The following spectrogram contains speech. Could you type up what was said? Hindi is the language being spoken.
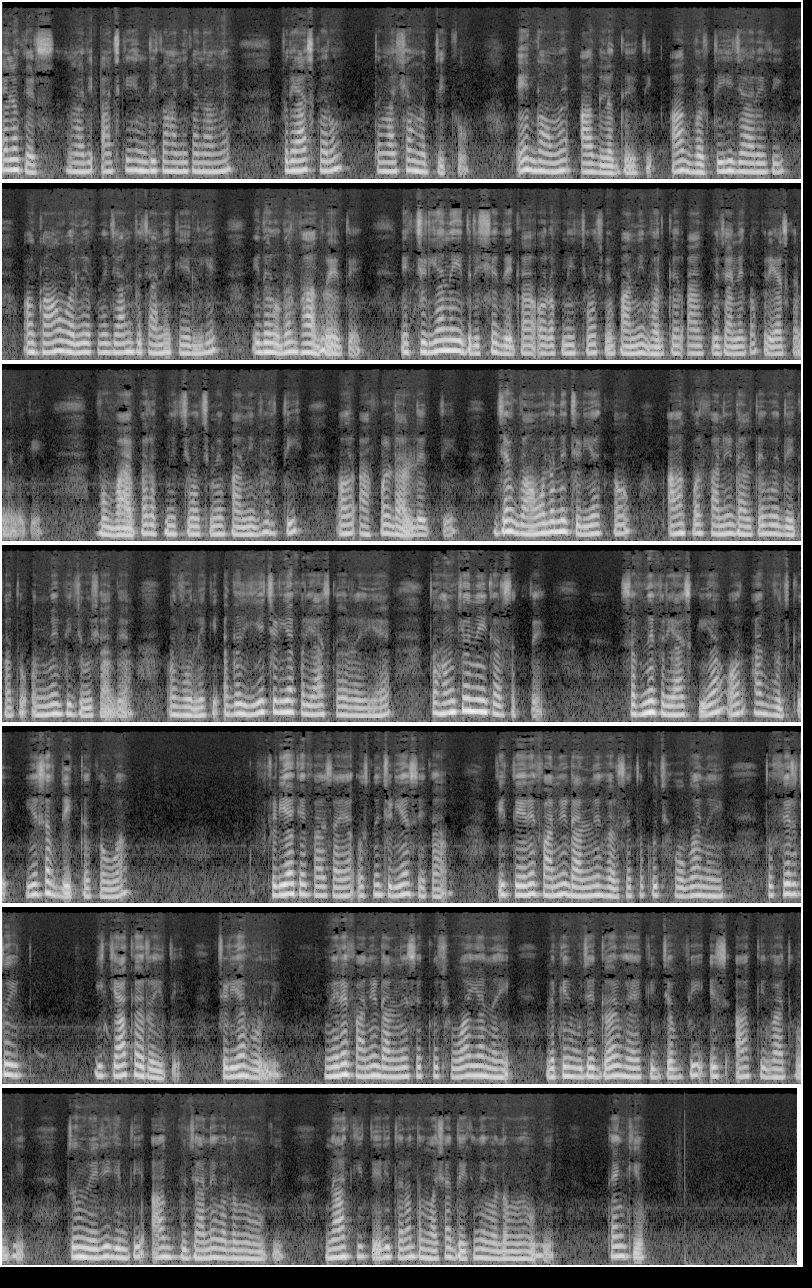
हेलो किड्स हमारी आज की हिंदी कहानी का नाम है, प्रयास करो तमाशा मत देखो। एक गाँव में आग लग गई थी, आग बढ़ती ही जा रही थी और गाँव वाले अपने जान बचाने के लिए इधर उधर भाग रहे थे। एक चिड़िया ने ये दृश्य देखा और अपनी चोंच में पानी भरकर आग बुझाने का प्रयास करने लगी। वो बार बार अपनी चोंच में पानी भरती और आग पर डाल देती। जब गाँव वालों ने चिड़िया को आग पर पानी डालते हुए देखा तो उनमें भी जोश आ गया और बोले कि, अगर ये चिड़िया प्रयास कर रही है तो हम क्यों नहीं कर सकते? सबने प्रयास किया और आग बुझ गई। ये सब देख कर कौआ चिड़िया के पास आया। उसने चिड़िया से कहा कि, तेरे पानी डालने भर से तो कुछ होगा नहीं तो फिर तो ये क्या कर रही थी? चिड़िया बोली, मेरे पानी डालने से कुछ हुआ या नहीं? लेकिन मुझे गर्व है कि जब भी इस आग की बात होगी तो मेरी गिनती आग बुझाने वालों में होगी, ना कि तेरी तरह तमाशा देखने वालों में होगी। Thank you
